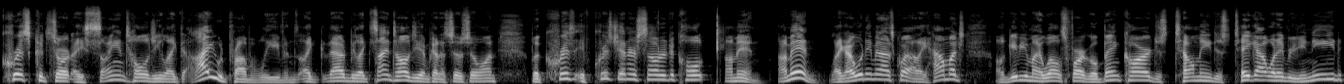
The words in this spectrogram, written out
Kris could start a Scientology like. I would probably even like that would be like Scientology. I'm kind of so so on, but Kris, if Kris Jenner started a cult, I'm in. I'm in. Like I wouldn't even ask why. Like how much? I'll give you my Wells Fargo bank card. Just tell me. Just take out whatever you need.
